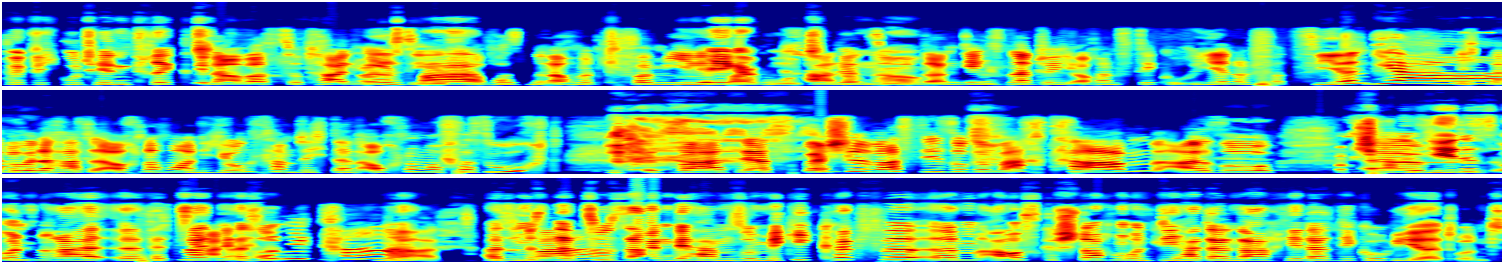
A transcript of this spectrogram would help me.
wirklich gut hinkriegt. Genau, was total easy ist, auch was man auch mit Familie mega backen gut, kann und so. genau. Und dann ging es natürlich auch ans Dekorieren und Verzieren. Ja. Ich glaube, da hatte auch nochmal, und die Jungs haben sich dann auch nochmal versucht. Es war sehr special, was die so gemacht haben. Also, ähm, jedes unserer äh, verzierten, also Unikat. Also Es müssen dazu sagen, wir haben so Mickey-Köpfe ähm, ausgestochen und die hat danach jeder dekoriert. Und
